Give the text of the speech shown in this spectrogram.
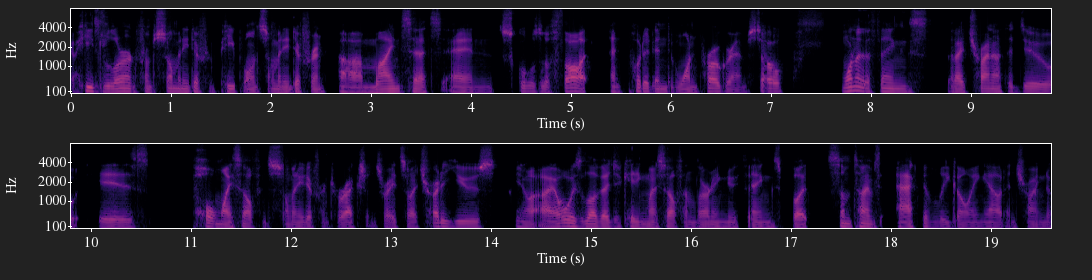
know, he's learned from so many different people and so many different uh, mindsets and schools of thought and put it into one program. So one of the things that I try not to do is pull myself in so many different directions, right? So I try to use, you know, I always love educating myself and learning new things, but sometimes actively going out and trying to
